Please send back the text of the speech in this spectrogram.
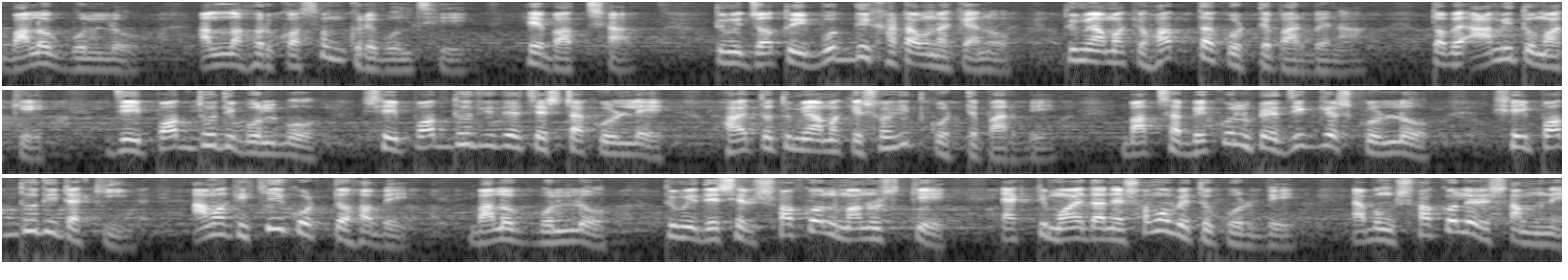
বালক বলল, আল্লাহর কসম করে বলছি, হে বাচ্চা, তুমি যতই বুদ্ধি খাটাও না কেন, তুমি আমাকে হত্যা করতে পারবে না। তবে আমি তোমাকে যেই পদ্ধতি বলব, সেই পদ্ধতিতে চেষ্টা করলে হয়তো তুমি আমাকে শহীদ করতে পারবে। বাচ্চা বেকুল হয়ে জিজ্ঞেস করল, সেই পদ্ধতিটা কি? আমাকে কি করতে হবে? বালক বলল, তুমি দেশের সকল মানুষকে একটি ময়দানে সমবেত করবে এবং সকলের সামনে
